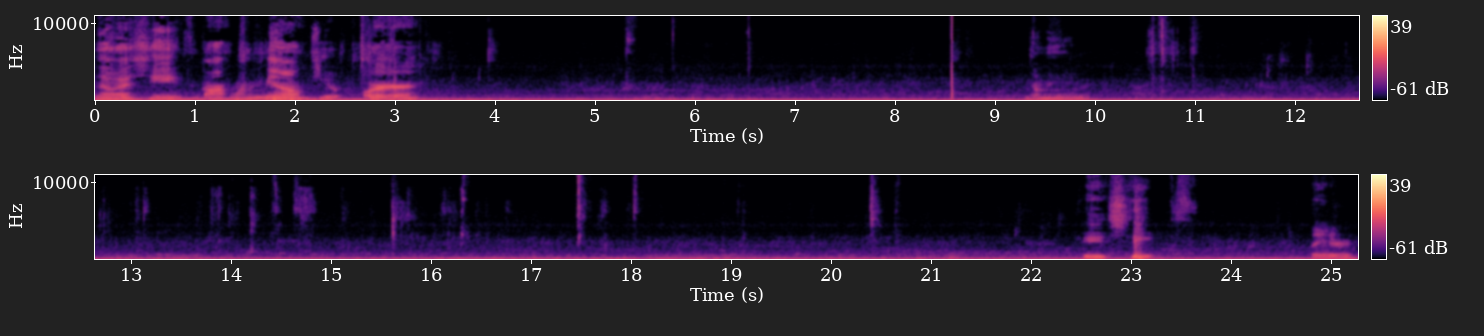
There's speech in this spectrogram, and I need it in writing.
No, she got one meal to order. I mean, she sleeps later.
